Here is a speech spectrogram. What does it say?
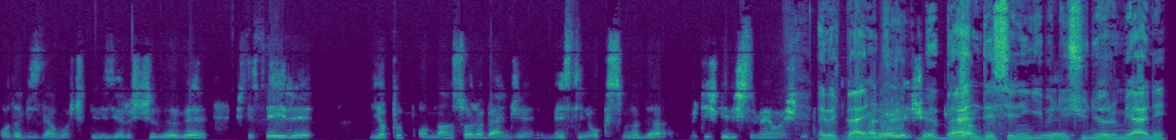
O da bizden bu açık deniz yarışçılığı ve işte seyri yapıp ondan sonra bence mesleğin o kısmını da müthiş geliştirmeye başladı. Evet ben yani ben, öyle şey ben de senin gibi ee, düşünüyorum. Yani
